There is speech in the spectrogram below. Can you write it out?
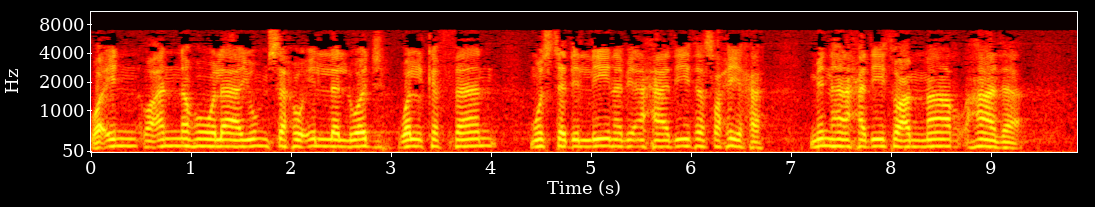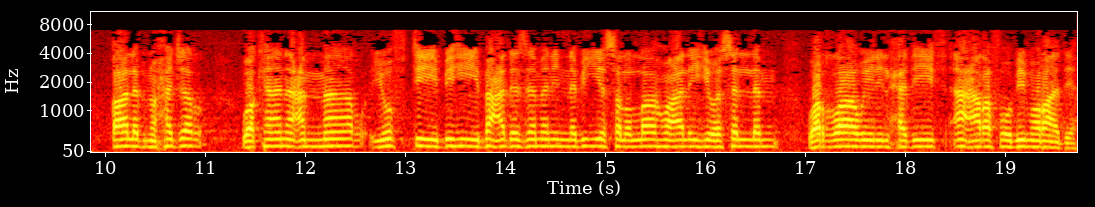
وإن وأنه لا يمسح إلا الوجه والكفان مستدلين بأحاديث صحيحة منها حديث عمار هذا. قال ابن حجر وكان عمار يفتي به بعد زمن النبي صلى الله عليه وسلم والراوي للحديث أعرف بمراده.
